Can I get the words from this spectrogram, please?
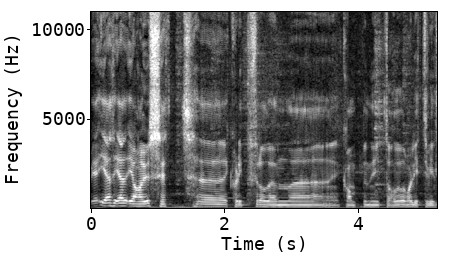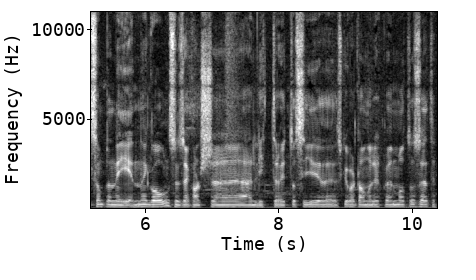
Jeg, jeg, jeg har jo sett eh, klipp fra den eh, kampen i Italia. Det var litt tvilsomt. Den ene goalen syns jeg kanskje er litt drøyt å si det skulle vært annullert på en måte. Jeg,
